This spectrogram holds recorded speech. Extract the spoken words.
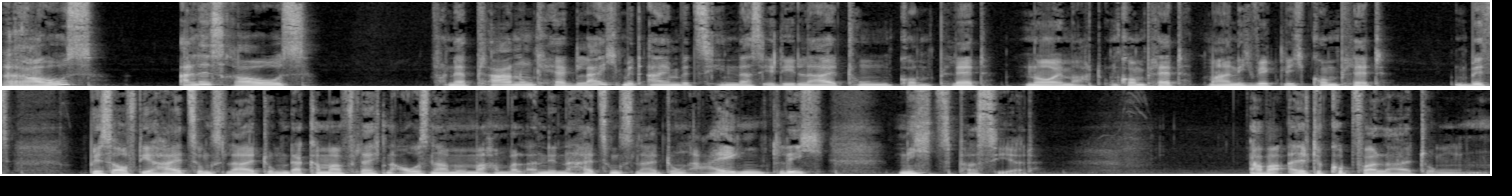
raus, alles raus, von der Planung her gleich mit einbeziehen, dass ihr die Leitung komplett neu macht. Und komplett meine ich wirklich komplett. Bis, bis auf die Heizungsleitung, da kann man vielleicht eine Ausnahme machen, weil an den Heizungsleitungen eigentlich nichts passiert. Aber alte Kupferleitungen,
